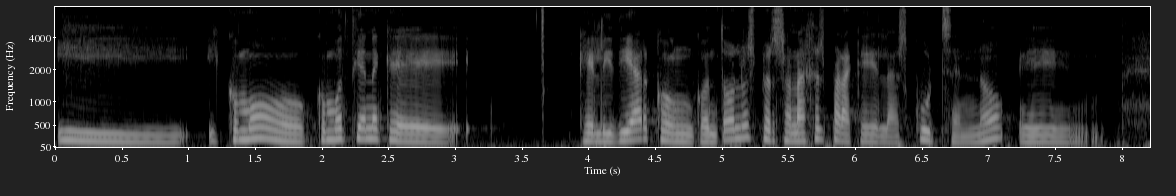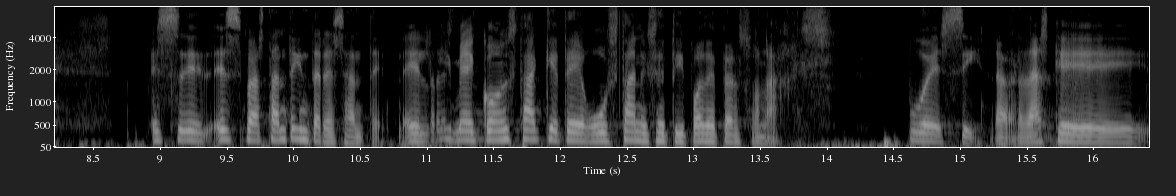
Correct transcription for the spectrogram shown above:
y, y cómo, cómo tiene que que lidiar con, todos los personajes para que la escuchen, ¿no? es, bastante interesante. Y me consta que te gustan ese tipo de personajes. Pues sí, la verdad es que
